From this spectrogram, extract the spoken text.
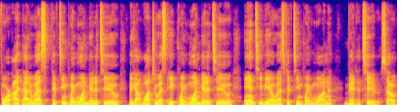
for iPadOS 15.1 Beta 2, we got watchOS 8.1 Beta 2, and tvOS 15.1 Beta 2. So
